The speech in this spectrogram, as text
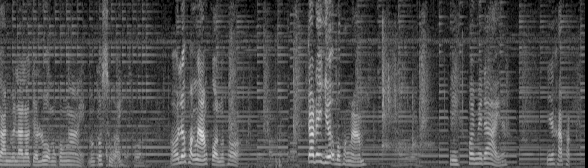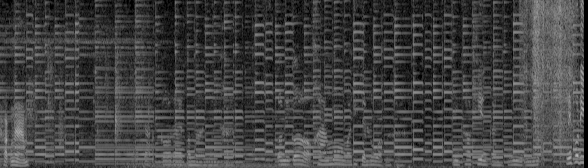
กันเวลาเราจะลวกมันก็ง่าย มันก็สวยเอาก่อนอ๋อเลือกผักน้ำก่อนมาพ่อเอาก่อนเจ้าได้เยอะบ่ผักน้ำเอาก่อนนี่ค่อยไม่ได้นะ นี่นะคะผักผักหนา ก็ค้างหม้อไว้ที่จะลวกนะคะมีข้าวเที่ยงกันนี่อันนี้นนี้พอดี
